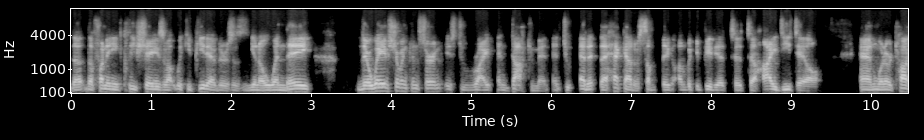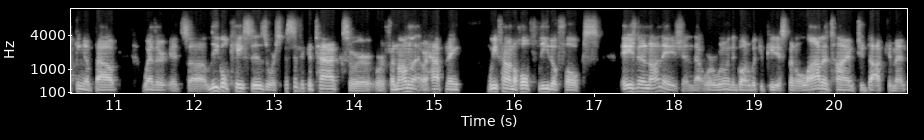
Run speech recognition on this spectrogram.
the, the funny cliches about Wikipedia editors is, you know, when they, their way of showing concern is to write and document and to edit the heck out of something on Wikipedia to, to high detail. And when we're talking about whether it's uh, legal cases or specific attacks or, or phenomena that are happening, we found a whole fleet of folks, Asian and non-Asian, that were willing to go on Wikipedia, spend a lot of time to document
